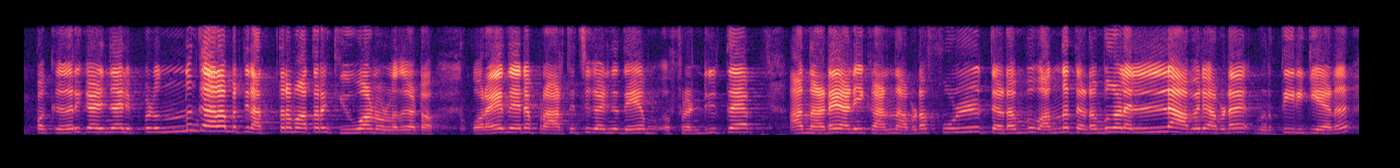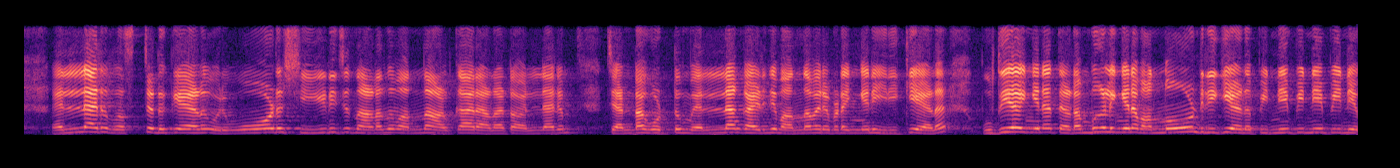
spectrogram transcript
ഇപ്പം കയറി കഴിഞ്ഞാൽ ഇപ്പോഴൊന്നും കയറാൻ പറ്റില്ല. അത്രമാത്രം ക്യൂ ആണുള്ളത് കേട്ടോ. കുറേ നേരം പ്രാർത്ഥിച്ചു കഴിഞ്ഞാൽ ദേ ഫ്രണ്ടിലത്തെ ആ നടയാണ് ഈ കാണുന്നത്. അവിടെ ഫുൾ തിടമ്പ് വന്ന തിടമ്പുകളെല്ലാം അവർ അവിടെ നിർത്തിയിരിക്കുകയാണ്. എല്ലാവരും റെസ്റ്റ് എടുക്കുകയാണ്. ഒരുപാട് ക്ഷീണിച്ച് നടന്ന് വന്ന ആൾക്കാരാണ് കേട്ടോ. എല്ലാവരും ചെണ്ട കൊട്ടും എല്ലാം കഴിഞ്ഞ് വന്നവർ ഇവിടെ ഇങ്ങനെ ഇരിക്കുകയാണ്. പുതിയ ഇങ്ങനെ തിടമ്പുകൾ ഇങ്ങനെ വന്നുകൊണ്ടിരിക്കുകയാണ് പിന്നെയും പിന്നെയും പിന്നെ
